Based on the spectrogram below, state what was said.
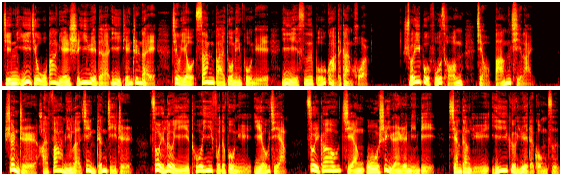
仅一九五八年十一月的一天之内，就有三百多名妇女一丝不挂的干活，谁不服从就绑起来。甚至还发明了竞争机制，最乐意脱衣服的妇女有奖，最高奖五十元人民币，相当于一个月的工资。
